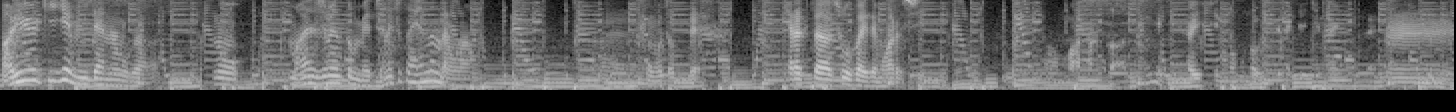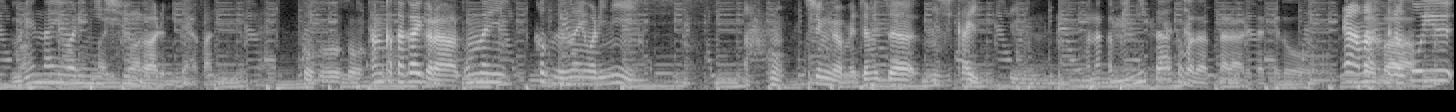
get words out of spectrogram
バリュー期限みたいなのがのマネジメントめちゃめちゃ大変なんだろうな。あのおもちゃって。キャラクター商材でもあるし。まあなんか、常に最新のものを売ってなきゃいけないみたいな。うん。売れない割に旬があるみたいな感じですよねそうそうそうそう。単価高いからそんなに数出ない割にあの旬がめちゃめちゃ短いっていう。まあ、なんかミニカーとかだったらあれだけどあまあだからそういう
